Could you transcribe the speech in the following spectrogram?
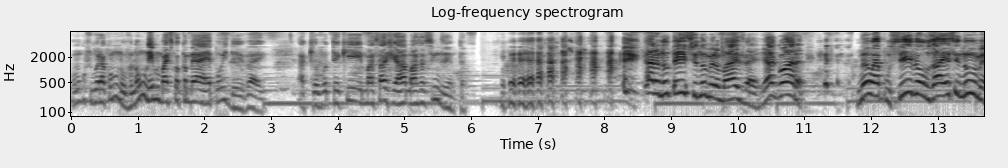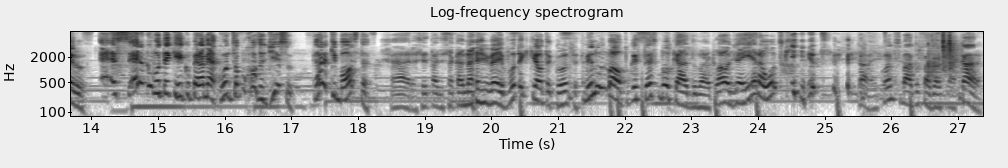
Vamos configurar como novo. Eu não lembro mais qual é a minha Apple ID, velho. Aqui eu vou ter que massagear a massa cinzenta. Cara, não tem esse número mais, velho. E agora? Não é possível usar esse número. É sério que eu vou ter que recuperar minha conta só por causa disso? Cara, que bosta. Cara, você tá de sacanagem, velho. Vou ter que criar outra conta. Menos mal, porque se tivesse bloqueado no iCloud, aí era outros 500. tá, enquanto esse bagulho fazendo aqui na cara,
